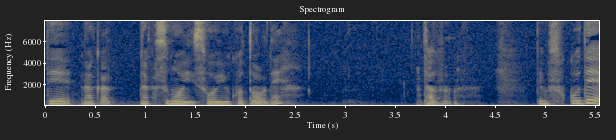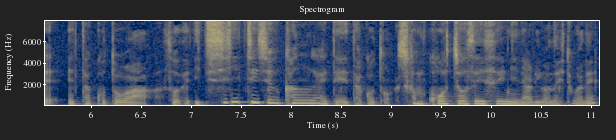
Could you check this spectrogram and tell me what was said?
でなんかなんかすごいそういうことをね多分。でもそこで得たことはそうだ一日中考えて得たこと。しかも校長先生になるような人がね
